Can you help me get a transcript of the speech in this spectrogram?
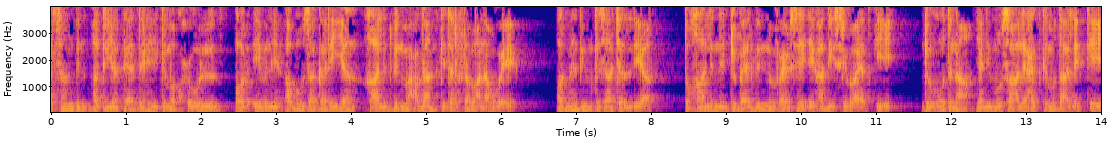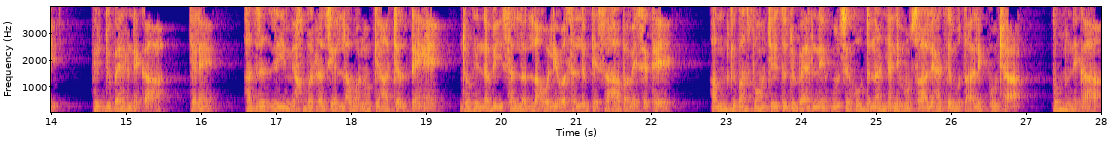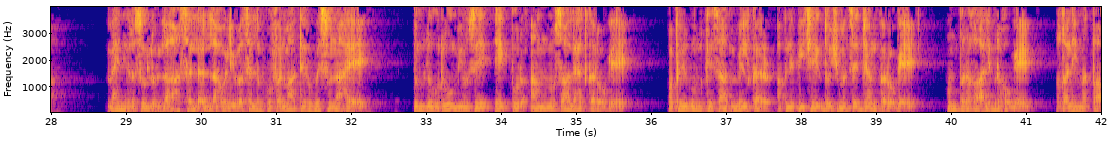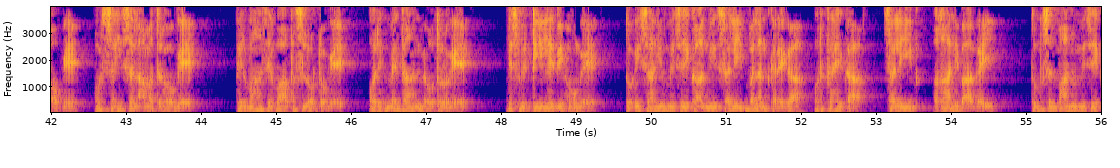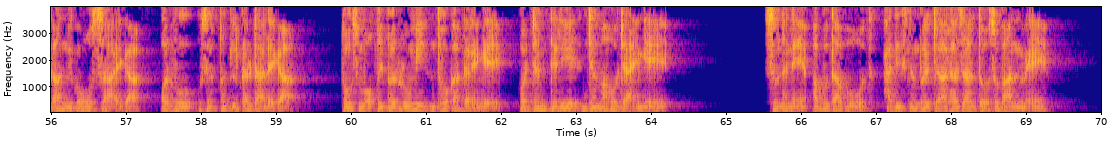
حسان بن عطیہ کہتے ہیں کہ مقحول اور ابن ابو زکریہ خالد بن معدان کی طرف روانہ ہوئے اور میں بھی ان کے ساتھ چل دیا۔ تو خالد نے جبیر بن نفیر سے ایک حدیث روایت کی جو ہدنا یعنی مصالحت کے متعلق تھی۔ پھر جبیر نے کہا، چلیں، حضرت زی مخبر رضی اللہ عنہ کے ہاں چلتے ہیں، جو کہ نبی صلی اللہ علیہ وسلم کے صحابہ میں سے تھے۔ ہم ان کے پاس پہنچے تو جبیر نے ان سے ہدنا یعنی مصالحت کے متعلق پوچھا۔ تو انہوں نے کہا میں نے رسول اللہ صلی اللہ علیہ وسلم کو فرماتے ہوئے سنا ہے، تم لوگ رومیوں سے ایک پر امن مصالحت کرو گے، اور پھر ان کے ساتھ مل کر اپنے پیچھے ایک دشمن سے جنگ کرو گے، ان پر غالب رہو گے، غنیمت پاؤ گے اور صحیح سلامت رہو گے۔ پھر وہاں سے واپس لوٹو گے اور ایک میدان میں اترو گے، جس میں ٹیلے بھی ہوں گے۔ تو عیسائیوں میں سے ایک آدمی سلیب بلند کرے گا اور کہے گا سلیب غالب آ گئی۔ تو مسلمانوں میں سے ایک آدمی کو غصہ آئے گا۔ اور وہ اسے قتل کر ڈالے گا۔ تو اس موقع پر رومی دھوکہ کریں گے اور جنگ کے لیے جمع ہو جائیں گے۔ سننے ابو داود، حدیث نمبر چار ہزار دو سو بانوے۔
